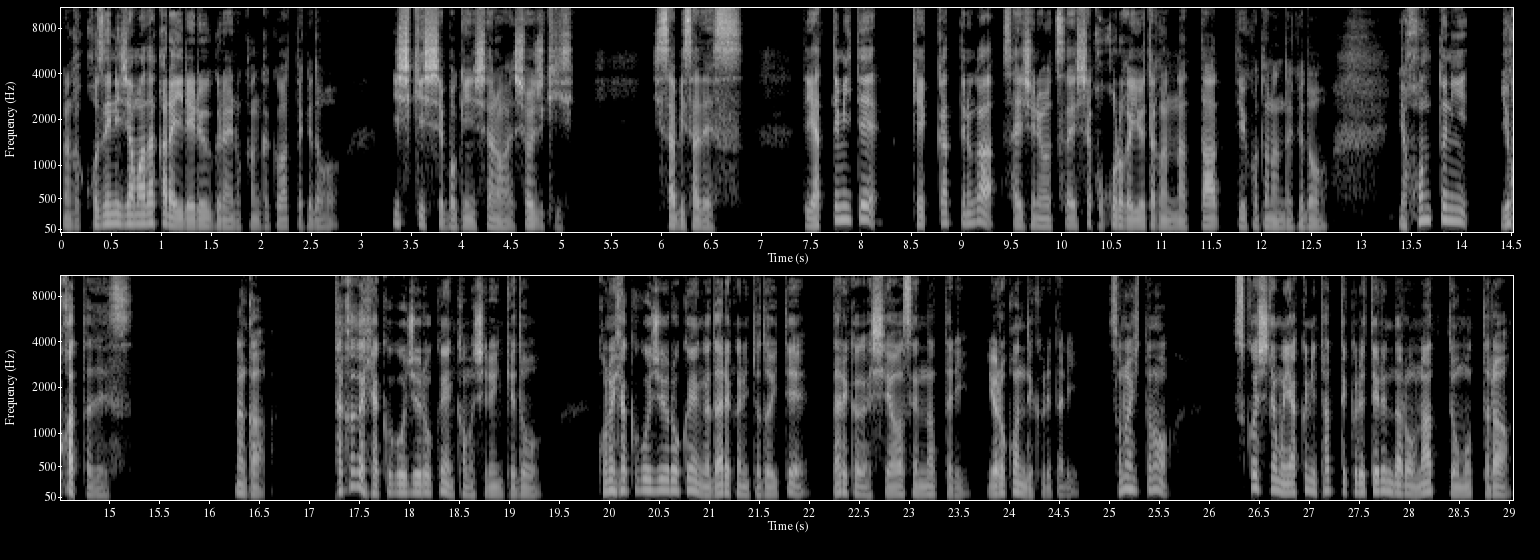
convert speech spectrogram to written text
う。なんか小銭邪魔だから入れるぐらいの感覚はあったけど、意識して募金したのは正直久々です。で、やってみて結果っていうのが最初にお伝えした心が豊かになったっていうことなんだけど、いや、本当に良かったです。なんか、たかが156円かもしれんけど、この156円が誰かに届いて、誰かが幸せになったり、喜んでくれたり、その人の少しでも役に立ってくれてるんだろうなって思ったら、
